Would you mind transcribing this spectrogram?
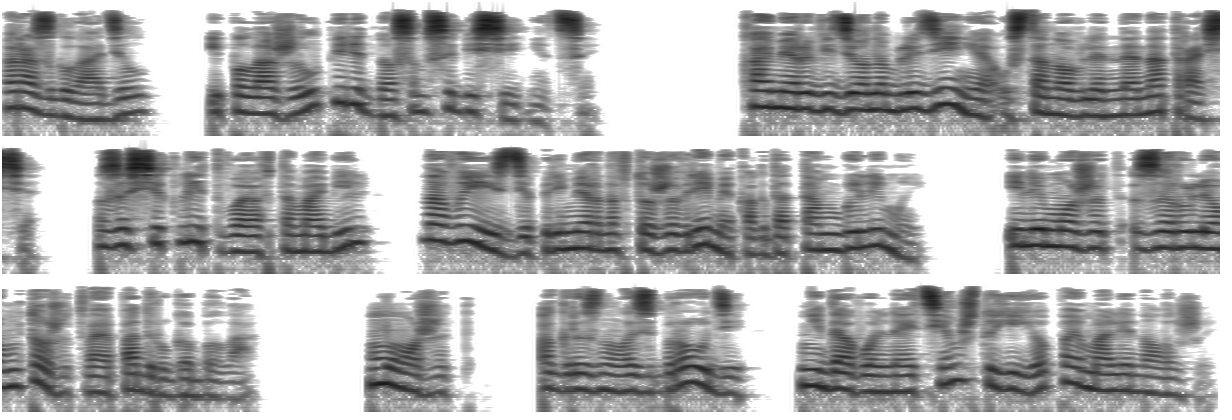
разгладил и положил перед носом собеседницы. Камеры видеонаблюдения, установленные на трассе, засекли твой автомобиль на выезде примерно в то же время, когда там были мы. Или, может, за рулем тоже твоя подруга была? Может, огрызнулась Броуди, недовольная тем, что ее поймали на лжи.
